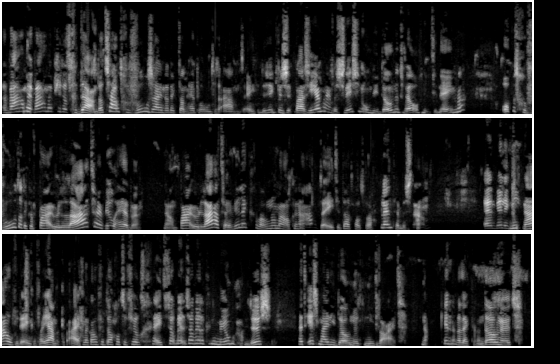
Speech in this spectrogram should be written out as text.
waarom, waarom heb je dat gedaan? Dat zou het gevoel zijn dat ik dan heb rond het avondeten. Dus ik baseer mijn beslissing om die donut wel of niet te nemen op het gevoel dat ik een paar uur later wil hebben. Nou, een paar uur later wil ik gewoon normaal kunnen avondeten. Dat wat we gepland hebben staan. En wil ik niet na hoeven denken van ja, maar ik heb eigenlijk overdag al te veel gegeten. Zo wil, zo wil ik er niet mee omgaan. Dus het is mij die donut niet waard. Nou, kinderen lekker een donut.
